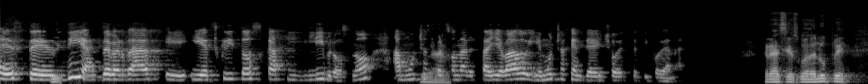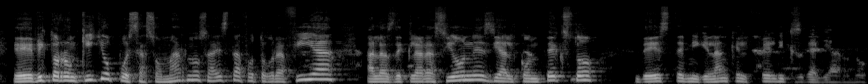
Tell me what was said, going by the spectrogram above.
este, días, de verdad, y, escritos casi libros, ¿no? A muchas personas les ha llevado y mucha gente ha hecho este tipo de análisis. Gracias, Guadalupe. Eh, Víctor Ronquillo, pues asomarnos a esta fotografía, a las declaraciones y al contexto de este Miguel Ángel Félix Gallardo.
